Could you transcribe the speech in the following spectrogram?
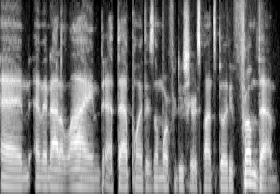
and and they're not aligned at that point. There's no more fiduciary responsibility from them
